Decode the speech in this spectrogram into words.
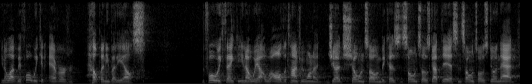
you know what, before we could ever help anybody else, before we think, you know, we all the times we want to judge so and so, and because so and so's got this and so and so's doing that,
